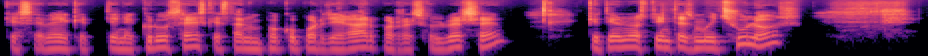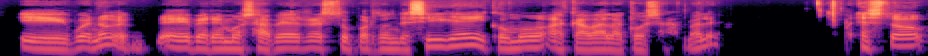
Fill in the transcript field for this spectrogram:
que se ve que tiene cruces, que están un poco por llegar, por resolverse, que tiene unos tintes muy chulos. Y bueno, eh, veremos a ver esto por dónde sigue y cómo acaba la cosa, ¿vale? Esto,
